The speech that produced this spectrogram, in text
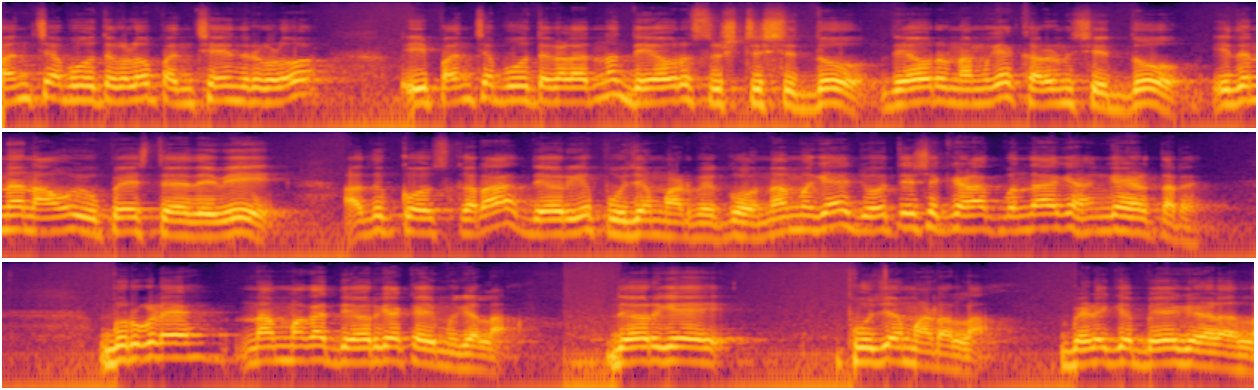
ಪಂಚಭೂತಗಳು ಪಂಚೇಂದ್ರಗಳು ಈ ಪಂಚಭೂತಗಳನ್ನು ದೇವರು ಸೃಷ್ಟಿಸಿದ್ದು, ದೇವರು ನಮಗೆ ಕರುಣಿಸಿದ್ದು. ಇದನ್ನು ನಾವು ಉಪಯೋಗಿಸ್ತಾ ಇದ್ದೀವಿ. ಅದಕ್ಕೋಸ್ಕರ ದೇವರಿಗೆ ಪೂಜೆ ಮಾಡಬೇಕು. ನಮಗೆ ಜ್ಯೋತಿಷ್ಯ ಕೇಳಕ್ಕೆ ಬಂದಾಗ ಹಾಗೆ ಹೇಳ್ತಾರೆ. ಗುರುಗಳೇ ನಮ್ಮ ಮಗ ದೇವ್ರಿಗೆ ಕೈ ಮುಗಿಯಲ್ಲ. ದೇವರಿಗೆ ಪೂಜೆ ಮಾಡಲ್ಲ. ಬೆಳಿಗ್ಗೆ ಬೇಗ ಹೇಳಲ್ಲ.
